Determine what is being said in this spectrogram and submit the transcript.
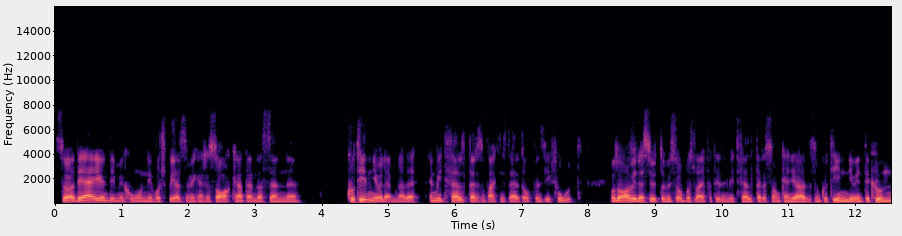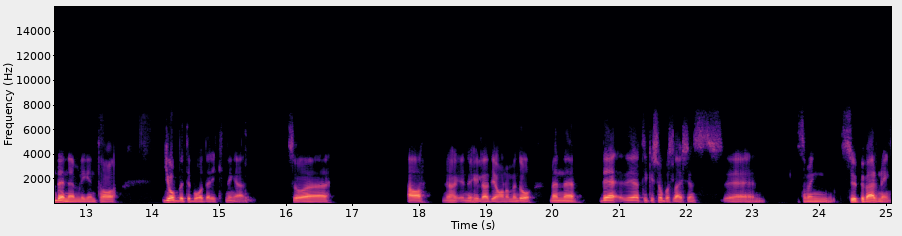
Så det är ju en dimension i vårt spel som vi kanske saknat ända sedan eh, Coutinho lämnade. En mittfältare som faktiskt är ett offensivt hot. Och då har vi dessutom i Soboslaj fått in en mittfältare som kan göra det som Coutinho inte kunde, nämligen ta jobbet i båda riktningar. Så eh, ja, nu, nu hyllade jag honom ändå. Men eh, det, jag tycker Soboslaj känns eh, som en supervärvning.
